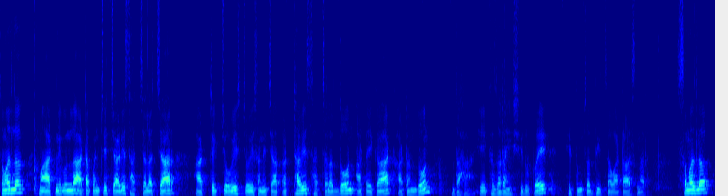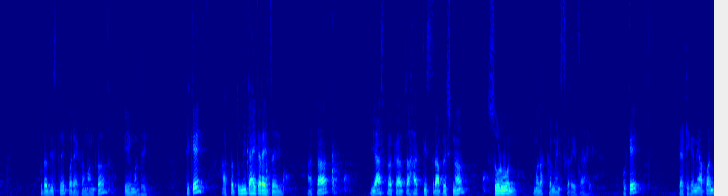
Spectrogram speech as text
समजलं? मग आठने गुणलं आठा पंचे चाळीस हातच्याला चार आठ त्रिक चोवीस चोवीस आणि चार अठ्ठावीस हातच्याला दोन आठ एक आठ आठ आणि दोन दहा. एक हजार ऐंशी रुपये हे तुमचा बीचा वाटा असणार. समजलं? कुठं दिसतं आहे पर्याय क्रमांक एमध्ये ठीक आहे? आता तुम्ही काय करायचं आहे आता याच प्रकारचा हा तिसरा प्रश्न सोडवून मला कमेंट्स करायचा आहे. ओके या ठिकाणी आपण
